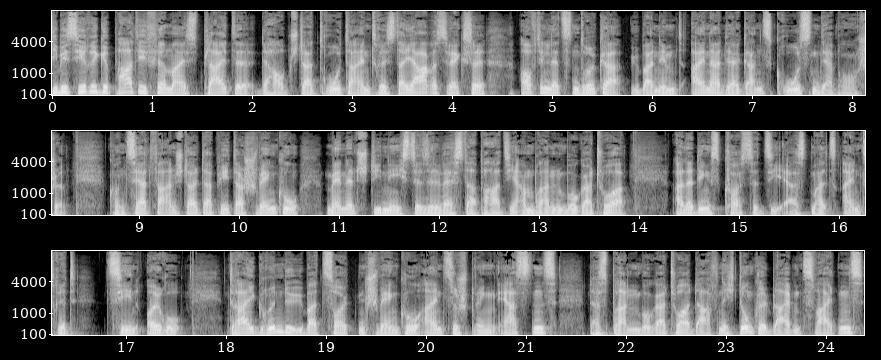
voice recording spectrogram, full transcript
Die bisherige Partyfirma ist pleite. Der Hauptstadt drohte ein trister Jahreswechsel. Auf den letzten Drücker übernimmt einer der ganz Großen der Branche. Konzertveranstalter Peter Schwenko managt die nächste Silvesterparty am Brandenburger Tor. Allerdings kostet sie erstmals Eintritt 10 Euro. Drei Gründe überzeugten Schwenko einzuspringen. Erstens, das Brandenburger Tor darf nicht dunkel bleiben. Zweitens,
